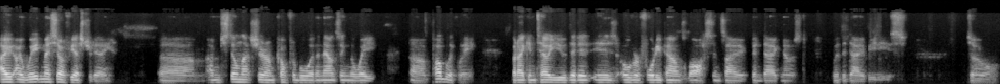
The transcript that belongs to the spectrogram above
i i weighed myself yesterday um i'm still not sure i'm comfortable with announcing the weight uh publicly but i can tell you that it is over 40 pounds lost since i've been diagnosed with the diabetes so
